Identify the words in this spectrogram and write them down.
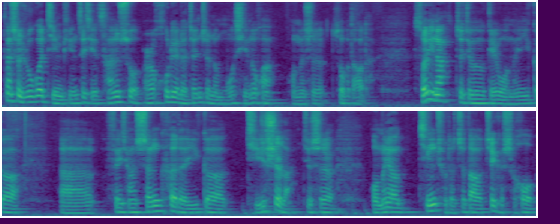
但是如果仅凭这些参数而忽略了真正的模型的话，我们是做不到的。所以呢，这就给我们一个呃非常深刻的一个提示了，就是我们要清楚的知道，这个时候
